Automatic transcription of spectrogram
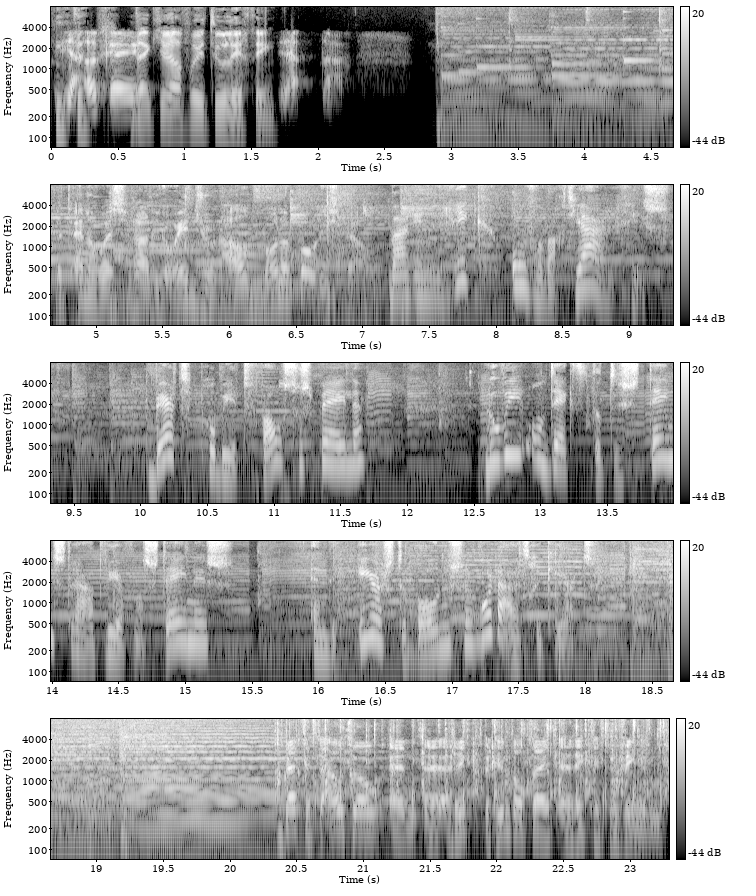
Ja, oké. Okay. Dankjewel voor je toelichting. Ja. Het NOS Radio 1-journaal Monopoliespel. Waarin Rick onverwacht jarig is. Bert probeert vals te spelen. Louis ontdekt dat de Steenstraat weer van steen is. En de eerste bonussen worden uitgekeerd. Bert heeft de auto en uh, Rick begint altijd en Rick heeft een vingerhoed.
